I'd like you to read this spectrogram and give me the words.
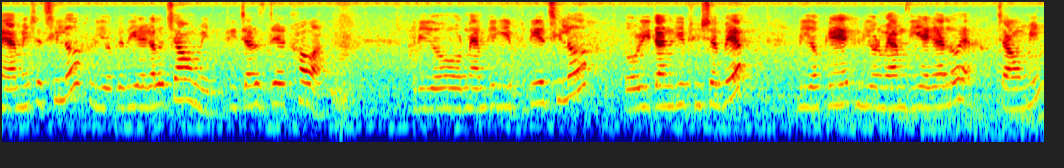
ম্যাম এসেছিল, রিওকে দিয়ে গেল চাউমিন টিচার্স ডে খাওয়া। রিওর ম্যামকে গিফট দিয়েছিল, তো রিটার্ন গিফট হিসেবে রিওকে, রিওর ম্যাম দিয়ে গেল চাউমিন।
